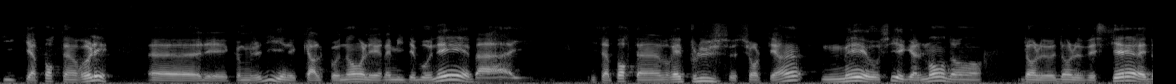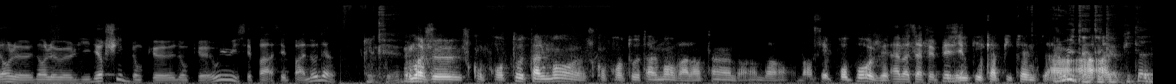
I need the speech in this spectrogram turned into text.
qui, qui, apporte un relais. Euh, les, comme je dis, les Carl Conan, les Rémi Desbonnets, bah, ils, ils, apportent un vrai plus sur le terrain, mais aussi également dans, dans le, dans le vestiaire et dans le, dans le leadership. Donc, euh, donc euh, oui, oui, c'est pas, c'est pas anodin. Moi, je, je, comprends totalement, je comprends totalement Valentin dans, dans, dans ses propos. Ah bah ça fait plaisir. J'ai été capitaine. Ah oui, t'as été capitaine.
